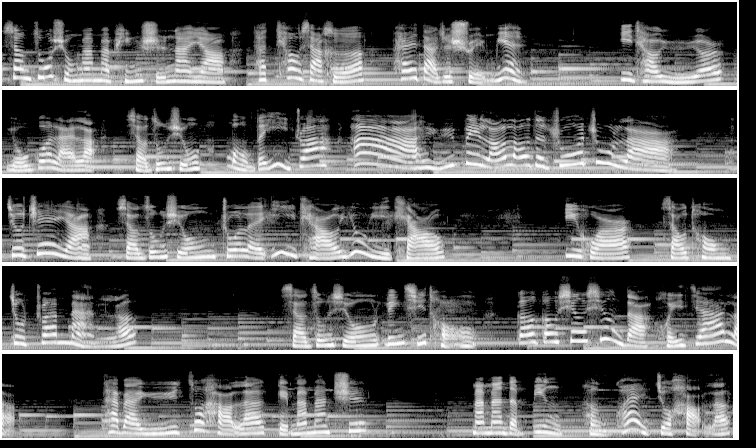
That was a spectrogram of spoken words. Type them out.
像棕熊妈妈平时那样，它跳下河，拍打着水面。一条鱼儿游过来了，小棕熊猛地一抓，啊，鱼被牢牢地捉住了。就这样，小棕熊捉了一条又一条。一会儿。小桶就装满了。小棕熊拎起桶，高高兴兴地回家了。他把鱼做好了给妈妈吃。妈妈的病很快就好了。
